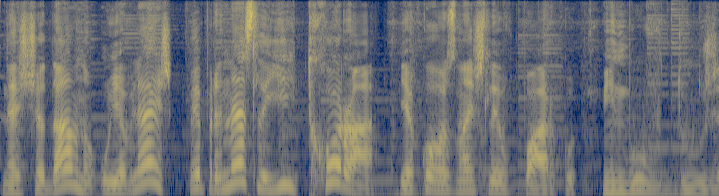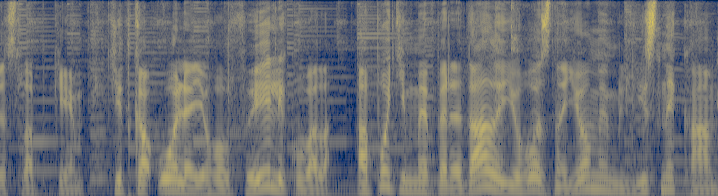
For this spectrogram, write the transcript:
Нещодавно, уявляєш, ми принесли їй тхора, якого знайшли в парку. Він був дуже слабким. Тітка Оля його вилікувала, а потім ми передали його знайомим лісникам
